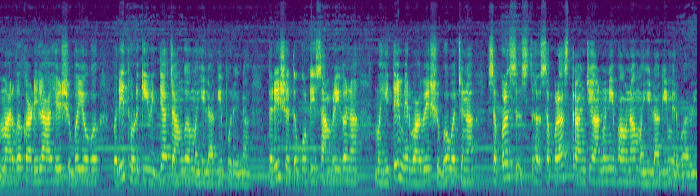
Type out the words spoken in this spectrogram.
मार्ग काढिला आहे शुभयोग परी थोडकी विद्या चांग महिलागी पुरेना. तरी शतकोटी सांबरी गणा महिते मिरवावे शुभवचना सकळ सकळास्त्रांची अनुनी भावना महिलागी मिरवावी.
